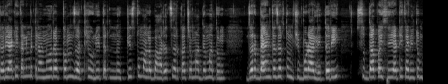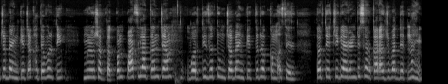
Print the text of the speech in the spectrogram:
तर या ठिकाणी मित्रांनो रक्कम जर ठेवली तर नक्कीच तुम्हाला भारत सरकारच्या माध्यमातून जर बँक जर तुमची बुडाली तरी सुद्धा पैसे या ठिकाणी तुमच्या बँकेच्या खात्यावरती मिळू शकतात. पण पाच लाखांच्या वरती जर तुमच्या बँकेत रक्कम असेल तर त्याची गॅरंटी सरकार अजिबात देत नाही.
